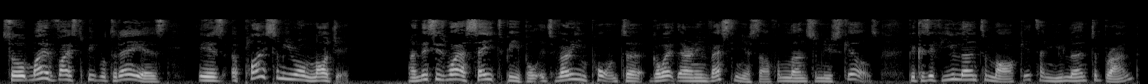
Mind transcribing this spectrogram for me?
So my advice to people today is is apply some of your own logic. And this is why I say to people, it's very important to go out there and invest in yourself and learn some new skills. Because if you learn to market and you learn to brand,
